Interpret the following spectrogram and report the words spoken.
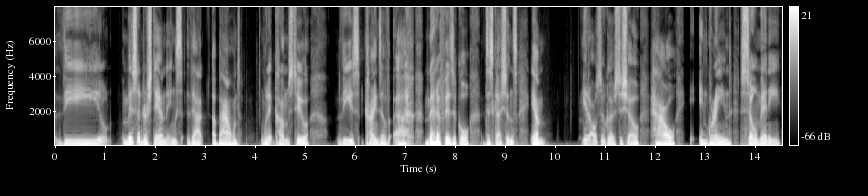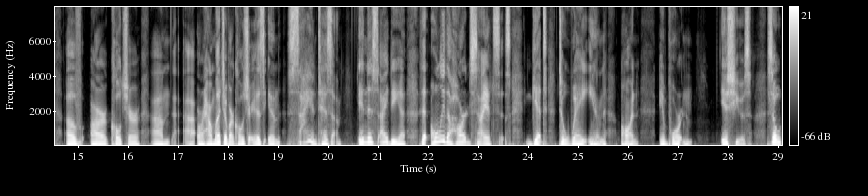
the misunderstandings that abound when it comes to these kinds of uh, metaphysical discussions. And it also goes to show how ingrained so many of our culture, um, uh, or how much of our culture is in scientism. In this idea that only the hard sciences get to weigh in on important issues. So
